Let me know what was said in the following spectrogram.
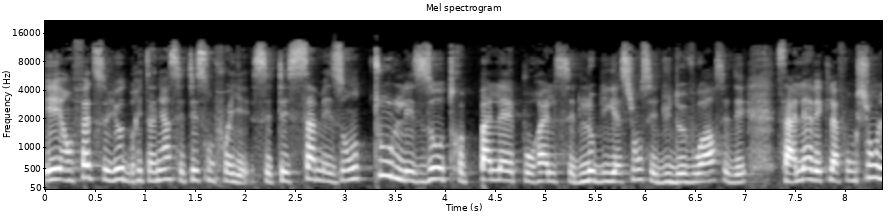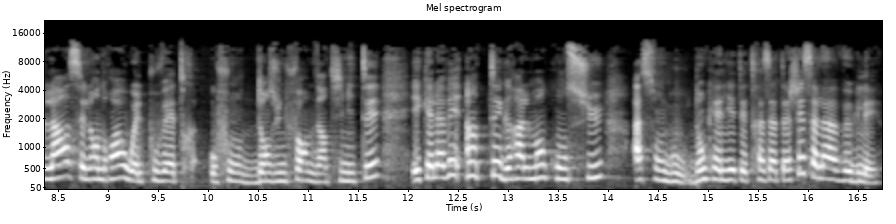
Et en fait, ce yacht Britannia, c'était son foyer. C'était sa maison. Tous les autres palais, pour elle, c'est de l'obligation, c'est du devoir, c'est des... ça allait avec la fonction. Là, c'est l'endroit où elle pouvait être, au fond, dans une forme d'intimité et qu'elle avait intégralement conçu à son goût. Donc, elle y était très attachée, ça l'a aveuglée.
